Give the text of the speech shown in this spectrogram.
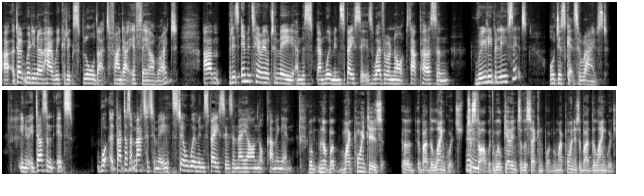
I I don't really know how we could explore that to find out if they are right. Um, but it's immaterial to me and this and women's spaces whether or not that person really believes it or just gets aroused. You know, it doesn't. It's what that doesn't matter to me. It's still women's spaces, and they are not coming in. Well, no, but my point is uh, about the language to hmm. start with. We'll get into the second point, but my point is about the language.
